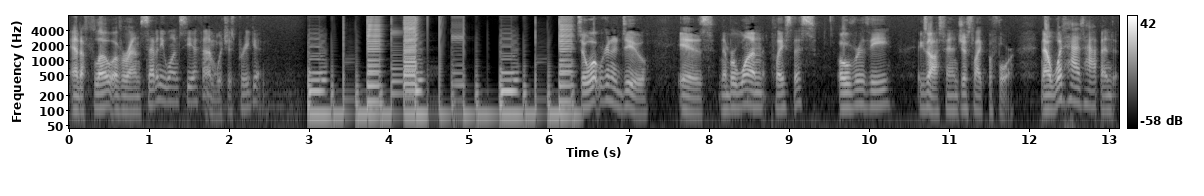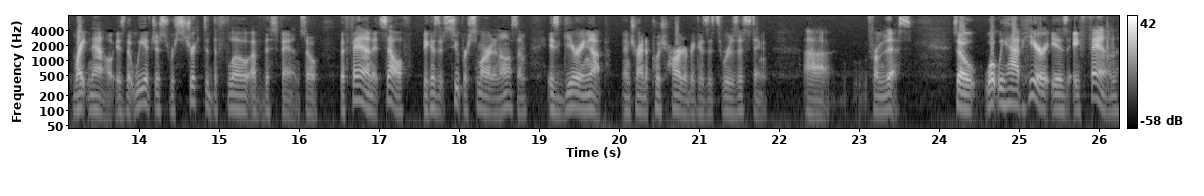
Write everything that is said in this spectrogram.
and a flow of around 71 CFM, which is pretty good. So what we're going to do is, number one, place this over the exhaust fan just like before. Now what has happened right now is that we have just restricted the flow of this fan. So the fan itself, because it's super smart and awesome, is gearing up and trying to push harder because it's resisting uh, from this. So what we have here is a fan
